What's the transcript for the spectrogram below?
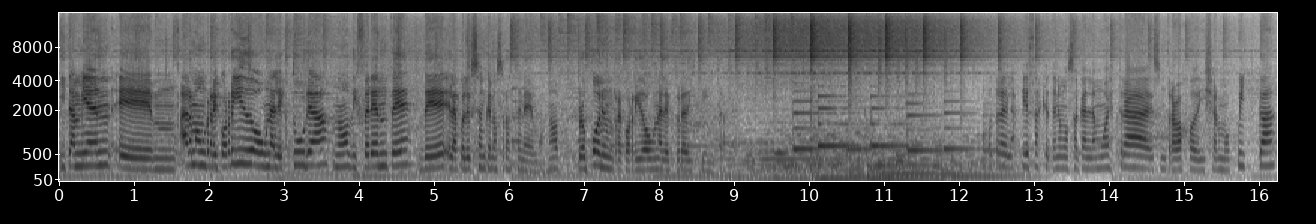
y también em, arma un recorrido, una lectura diferente de la colección que nosotros tenemos, propone un recorrido, una lectura distinta. Otra de las piezas que tenemos acá en la muestra es un trabajo de Guillermo Cuitca.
